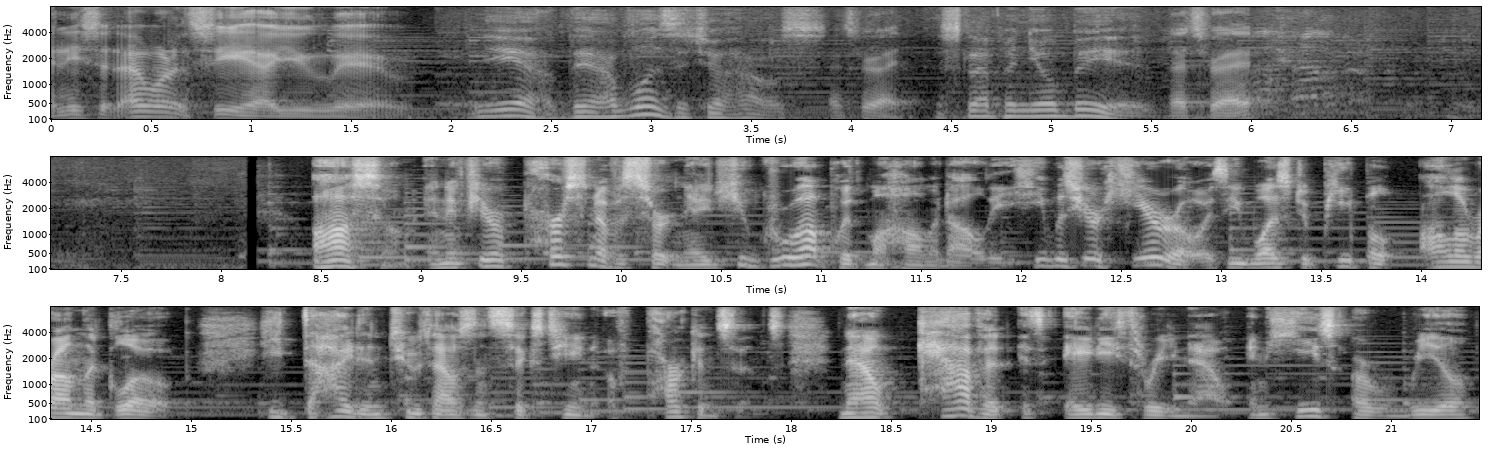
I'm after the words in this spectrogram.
And he said, I want to see how you live. Yeah, there I was at your house. That's right. I slept in your bed. That's right. Awesome. And if you're a person of a certain age, you grew up with Muhammad Ali. He was your hero as he was to people all around the globe. He died in 2016 of Parkinson's. Now, Cavett is 83 now, and he's a real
